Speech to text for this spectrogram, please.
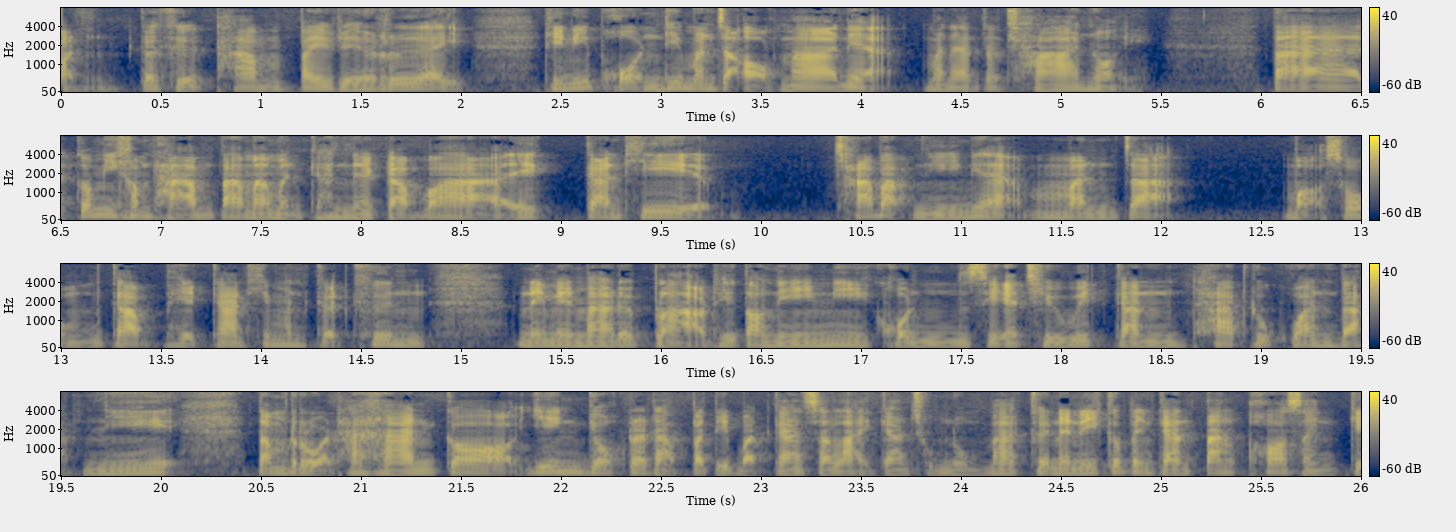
อนก็คือทำไปเรื่อยๆ ทีนี้ผลที่มันจะออกมาเนี่ย มันอาจจะช้าหน่อย แต่ก็มีคำถามตามมาเหมือนกันนะครับว่าการที่ช้าแบบนี้เนี่ยมันจะเหมาะสมกับเหตุการณ์ที่มันเกิดขึ้น ในเมียนมาหรือเปล่าที่ตอนนี้มีคนเสียชีวิตกันแทบทุกวันแบบนี้ตำรวจทหารก็ยิ่งยกระดับปฏิบัติการสลายการชุมนุมมากขึ้นอันนี้ก็เป็นการตั้งข้อสังเก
